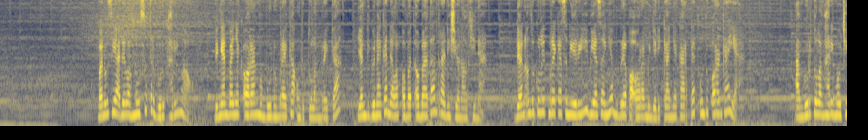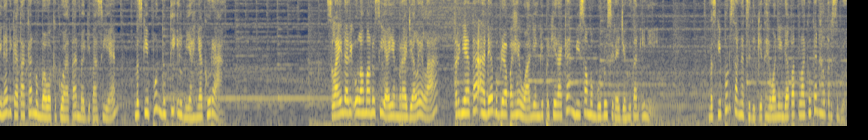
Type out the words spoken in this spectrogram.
Manusia adalah musuh terburuk harimau. Dengan banyak orang membunuh mereka untuk tulang mereka yang digunakan dalam obat-obatan tradisional Cina. Dan untuk kulit mereka sendiri, biasanya beberapa orang menjadikannya karpet untuk orang kaya. Anggur tulang harimau Cina dikatakan membawa kekuatan bagi pasien, meskipun bukti ilmiahnya kurang. Selain dari ulah manusia yang merajalela, Ternyata ada beberapa hewan yang diperkirakan bisa membunuh si raja hutan ini. Meskipun sangat sedikit hewan yang dapat melakukan hal tersebut.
